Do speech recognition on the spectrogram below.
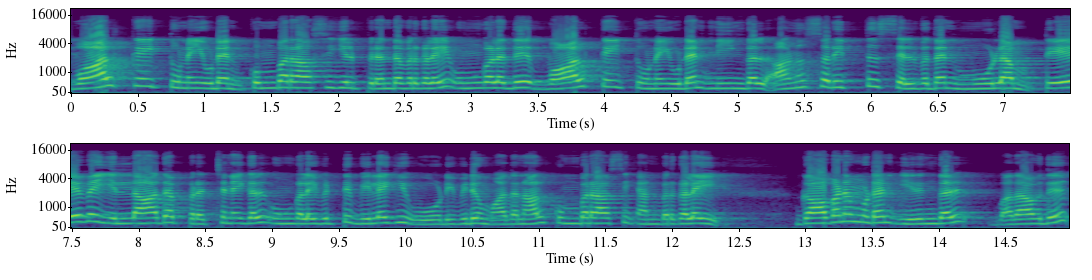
வாழ்க்கை துணையுடன் கும்பராசியில் பிறந்தவர்களை உங்களது வாழ்க்கை துணையுடன் நீங்கள் அனுசரித்து செல்வதன் மூலம் தேவையில்லாத பிரச்சனைகள் உங்களை விட்டு விலகி ஓடிவிடும். அதனால் கும்பராசி அன்பர்களை கவனமுடன் இருங்கள். அதாவது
